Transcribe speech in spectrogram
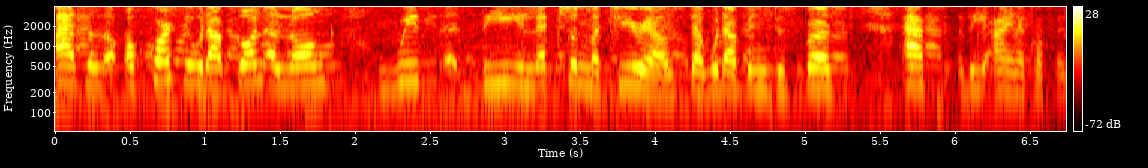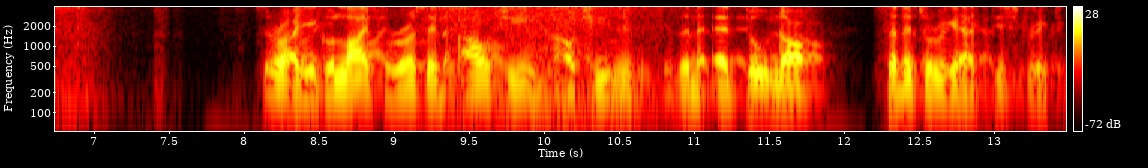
As a, of course, they would have gone along with the election materials that would have been dispersed at the INEC office. Sarah Ayeku live for us in Auchi. Auchi is, is in Edo North Senatorial District.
